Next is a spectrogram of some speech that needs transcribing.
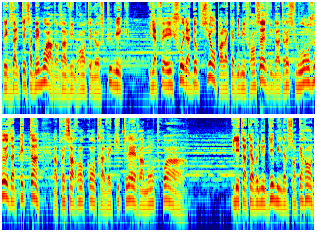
d'exalter sa mémoire dans un vibrant éloge public. Il a fait échouer l'adoption par l'Académie française d'une adresse louangeuse à Pétain après sa rencontre avec Hitler à Montoire. Il est intervenu dès 1940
